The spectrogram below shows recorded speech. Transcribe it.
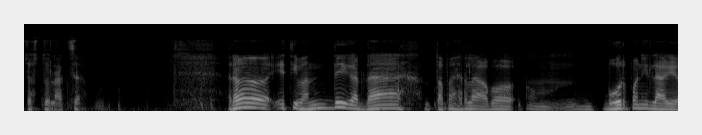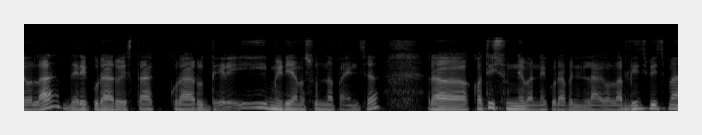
जस्तो लाग्छ। र यति भन्दै गर्दा तपाईँहरूलाई अब बोर पनि लाग्यो होला। धेरै कुराहरू यस्ता कुराहरू धेरै मिडियामा सुन्न पाइन्छ र कति सुन्ने भन्ने कुरा पनि लाग्यो होला। बिचबिचमा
